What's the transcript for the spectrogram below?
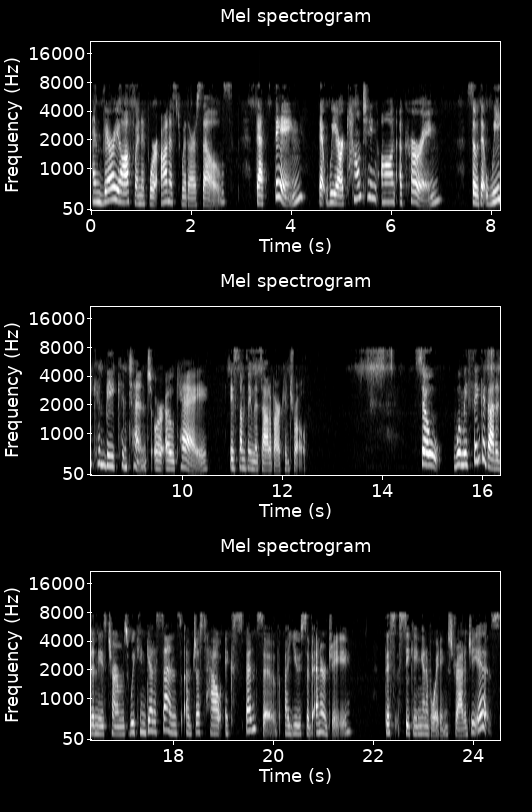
And very often, if we're honest with ourselves, that thing that we are counting on occurring so that we can be content or okay is something that's out of our control. So when we think about it in these terms, we can get a sense of just how expensive a use of energy this seeking and avoiding strategy is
